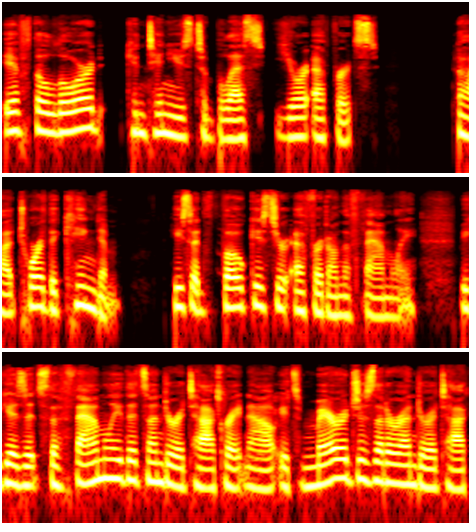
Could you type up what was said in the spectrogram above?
"If the Lord continues to bless your efforts uh, toward the kingdom." He said, focus your effort on the family because it's the family that's under attack right now. It's marriages that are under attack.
